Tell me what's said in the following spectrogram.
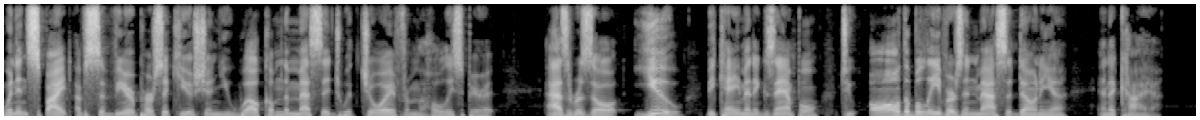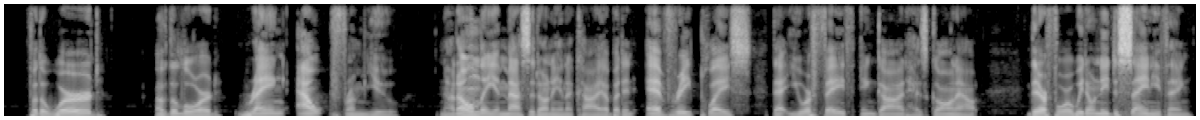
when in spite of severe persecution you welcomed the message with joy from the Holy Spirit. As a result, you became an example to all the believers in Macedonia and Achaia. For the word of the Lord rang out from you, not only in Macedonia and Achaia, but in every place that your faith in God has gone out Therefore, we don't need to say anything,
